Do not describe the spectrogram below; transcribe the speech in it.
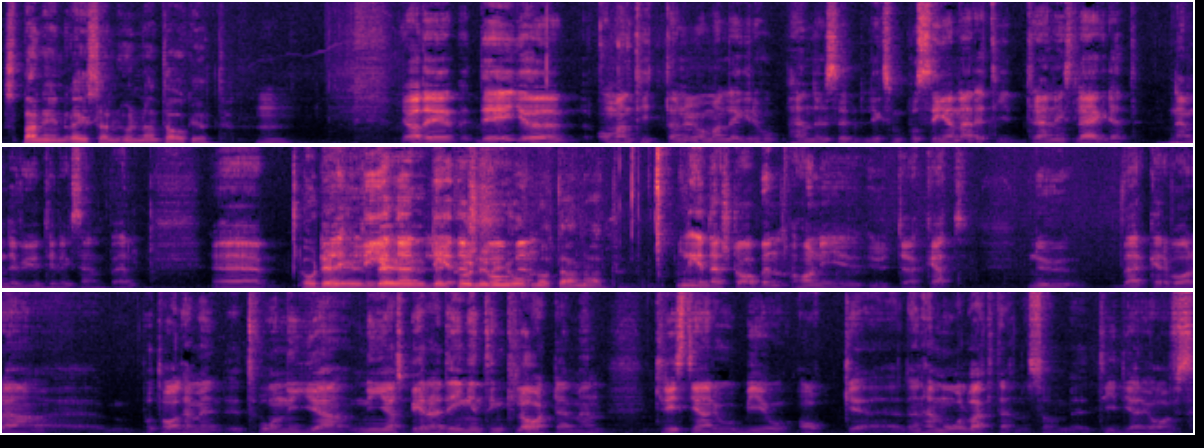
Spanien-resan undantaget. Mm. Ja, det, det, är ju, om man tittar nu, om man lägger ihop händelser liksom på senare tid. Träningslägret nämnde vi ju till exempel. Eh, och det, det, det kunde vi gjort något annat. Mm. Ledarstaben har ni ju utökat. Nu verkar det vara på tal här med två nya, nya spelare. Det är ingenting klart där, men Christian Rubio och eh, den här målvakten som tidigare i AFC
